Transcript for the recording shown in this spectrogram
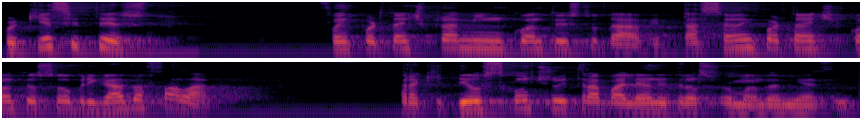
Porque esse texto foi importante para mim enquanto eu estudava, e está sendo importante enquanto eu sou obrigado a falar, para que Deus continue trabalhando e transformando a minha vida.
